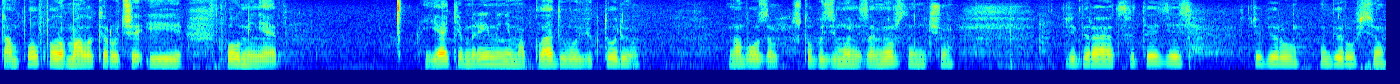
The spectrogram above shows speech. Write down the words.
Там пол поломало, короче, и пол меняет. Я тем временем обкладываю Викторию навозом, чтобы зимой не замерзла ничего. Прибираю цветы здесь, приберу, уберу все.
